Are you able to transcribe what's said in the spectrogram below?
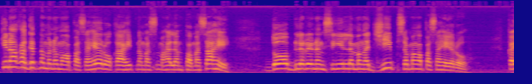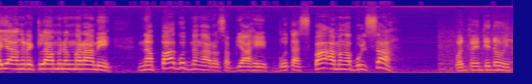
Kinakagat naman ng mga pasahero kahit na mas mahal ang pamasahe. Doble rin ang singil ng mga jeep sa mga pasahero. Kaya ang reklamo ng marami, napagod na nga raw sa biyahe, butas pa ang mga bulsa. 120 daw eh.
